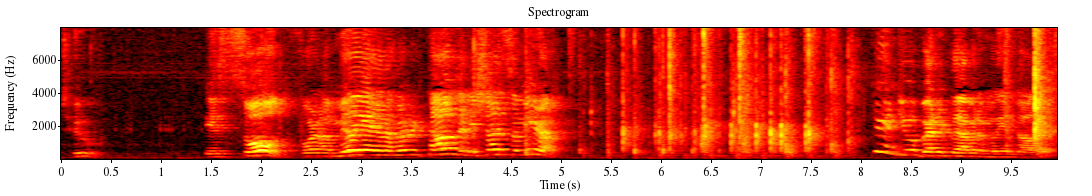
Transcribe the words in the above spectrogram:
two. Is sold for a million and a hundred thousand. Ishan Samira. You can do a better clap at a million dollars.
